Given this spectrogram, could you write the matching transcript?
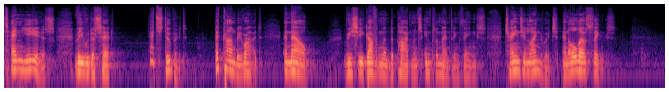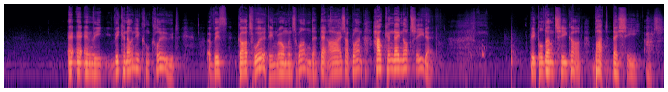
10 years we would have said, that's stupid. That can't be right. And now we see government departments implementing things, changing language, and all those things. And we, we can only conclude with God's word in Romans 1 that their eyes are blind. How can they not see that? People don't see God, but they see us.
